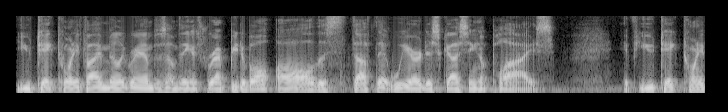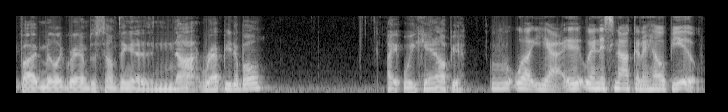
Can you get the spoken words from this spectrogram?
You take 25 milligrams of something that's reputable, all the stuff that we are discussing applies. If you take 25 milligrams of something that is not reputable, I, we can't help you. Well, yeah, it, and it's not going to help you.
